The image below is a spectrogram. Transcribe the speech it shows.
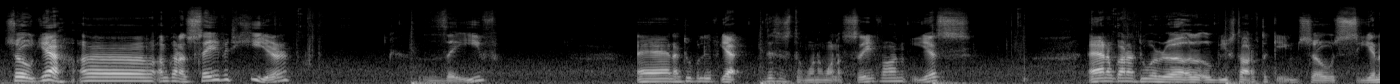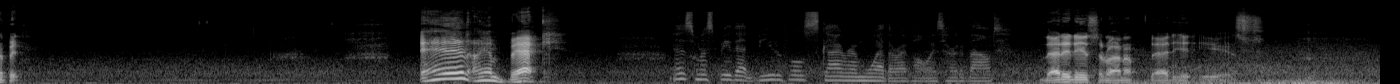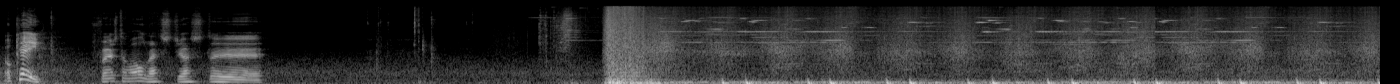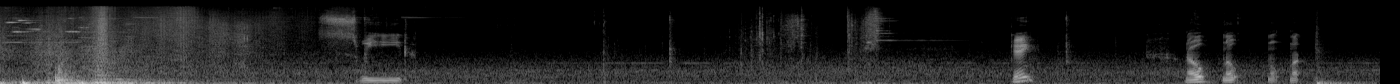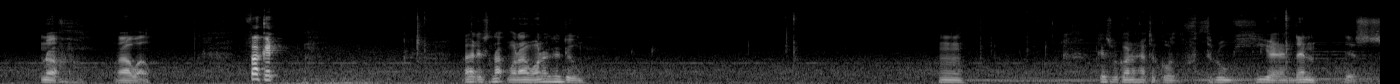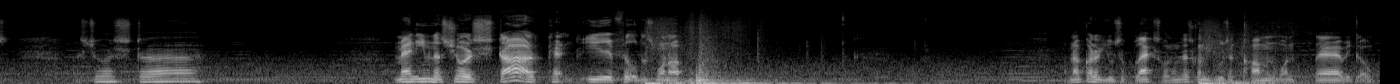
So yeah, uh, I'm gonna save it here. Save. And I do believe, yeah, this is the one I want to save on. Yes. And I'm gonna do a, a little restart of the game. So see you in a bit. And I am back. This must be that beautiful Skyrim weather I've always heard about. That it is, Serana. That it is. Okay. First of all, let's just... Uh... Okay. Nope, nope, nope, not. No. Oh well. Fuck it. That is not what I wanted to do. Hmm. Guess we're gonna have to go through here and then this. Azura's Star. Man, even Azura's Star can't uh, fill this one up. I'm not gonna use a black sword, I'm just gonna use a common one. There we go.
